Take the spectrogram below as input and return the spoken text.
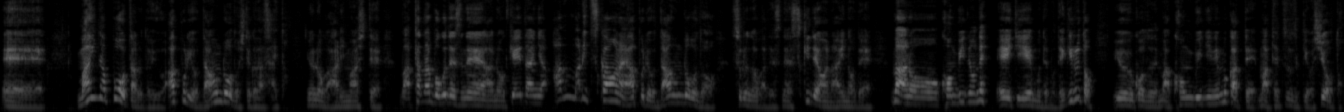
えー、マイナポータルというアプリをダウンロードしてくださいと。いうのがありまして、まあ、ただ僕ですね、あの、携帯にあんまり使わないアプリをダウンロードするのがですね、好きではないので、まあ、あの、コンビニのね、ATM でもできるということで、まあ、コンビニに向かって、まあ、手続きをしようと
